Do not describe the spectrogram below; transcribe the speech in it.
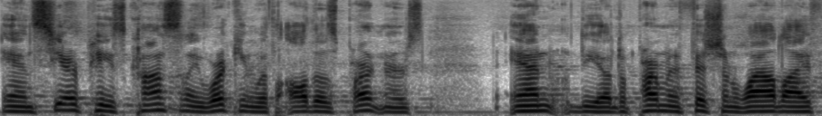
And CRP is constantly working with all those partners and the Department of Fish and Wildlife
